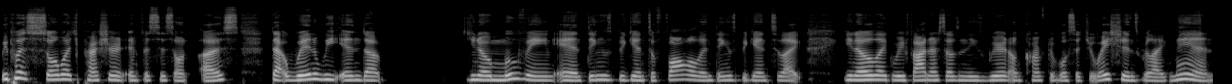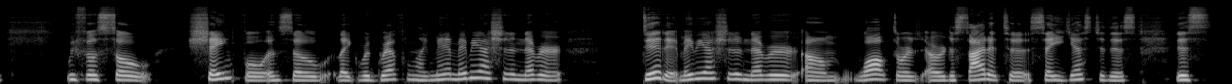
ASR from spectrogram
we put so much pressure and emphasis on us that when we end up you know, moving and things begin to fall and things begin to like, you know, like we find ourselves in these weird, uncomfortable situations. We're like, man, we feel so shameful and so like regretful. Like, man, maybe I should have never did it. Maybe I should have never um walked or or decided to say yes to this this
